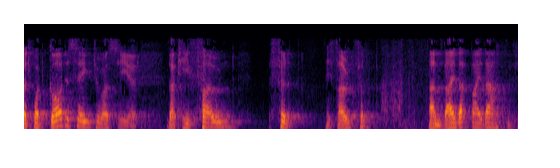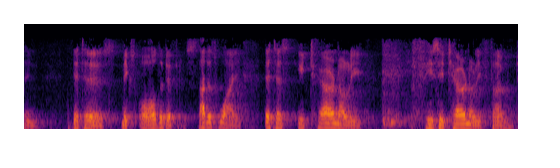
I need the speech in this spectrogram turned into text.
but what God is saying to us here, that he found Philip. He found Philip. And by that, by that, it is, makes all the difference. That is why it is eternally, he's eternally found.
